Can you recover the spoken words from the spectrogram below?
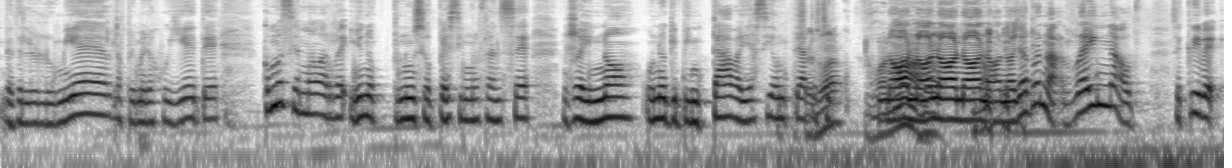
Desde los Lumière, los primeros juguetes. ¿Cómo se llamaba? Re- Yo no pronuncio pésimo el francés. Reynaud, uno que pintaba y hacía un teatro. Circu- No, no, no, no, no, no, ya Renoir. Reynaud. Se escribe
